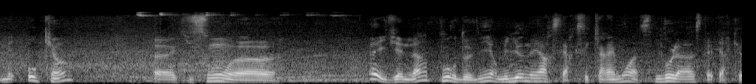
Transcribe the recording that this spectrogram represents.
mais aucun, euh, qui sont euh, ils viennent là pour devenir millionnaires. C'est-à-dire que c'est carrément à ce niveau-là. C'est-à-dire que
